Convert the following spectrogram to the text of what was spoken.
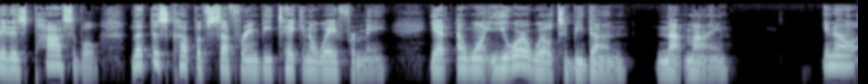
it is possible, let this cup of suffering be taken away from me. Yet I want your will to be done, not mine. You know,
